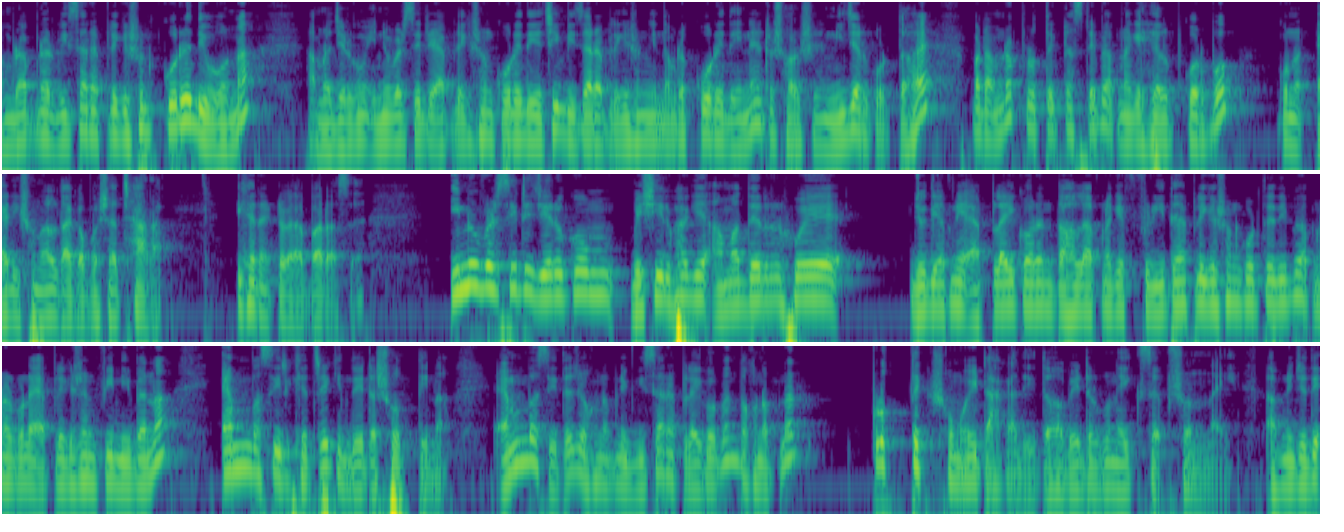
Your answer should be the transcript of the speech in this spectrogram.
আমরা আপনার ভিসার অ্যাপ্লিকেশন করে দিব না। আমরা যেরকম ইউনিভার্সিটির অ্যাপ্লিকেশন করে দিয়েছি ভিসার অ্যাপ্লিকেশন কিন্তু আমরা করে দিই না, এটা সরাসরি নিজের করতে হয়। বাট আমরা প্রত্যেকটা স্টেপে আপনাকে হেল্প করব কোনো অ্যাডিশনাল টাকা পয়সা ছাড়া। এখানে একটা ব্যাপার আছে। ইউনিভার্সিটি যেরকম বেশিরভাগই আমাদের হয়ে যদি আপনি অ্যাপ্লাই করেন, তাহলে আপনাকে ফ্রিতে অ্যাপ্লিকেশন করতে দিবে, আপনার কোনো অ্যাপ্লিকেশন ফি নিবে না। অ্যাম্বাসির ক্ষেত্রে কিন্তু এটা সত্যি না। অ্যাম্বাসিতে যখন আপনি ভিসার অ্যাপ্লাই করবেন, তখন আপনার প্রত্যেক সময় টাকা দিতে হবে, এটার কোনো এক্সেপশন নাই। আপনি যদি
